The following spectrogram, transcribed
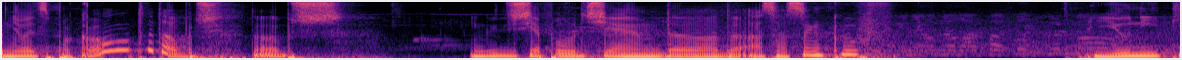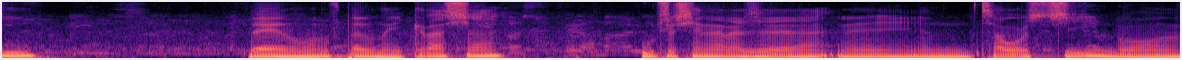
Nie być spoko? No to dobrze, dobrze. Widzisz, ja powróciłem do, do Assassinków. Unity. Peł, w pełnej krasie. Uczę się na razie całości, bo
